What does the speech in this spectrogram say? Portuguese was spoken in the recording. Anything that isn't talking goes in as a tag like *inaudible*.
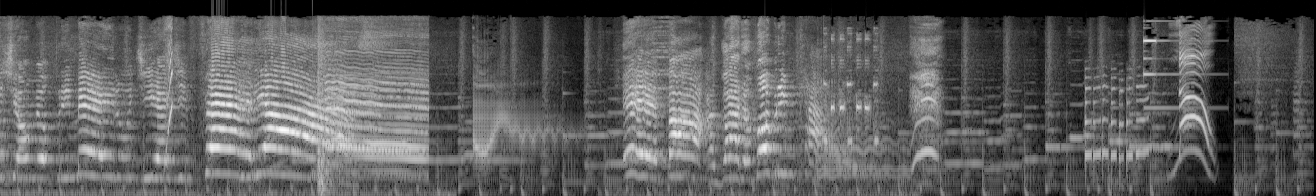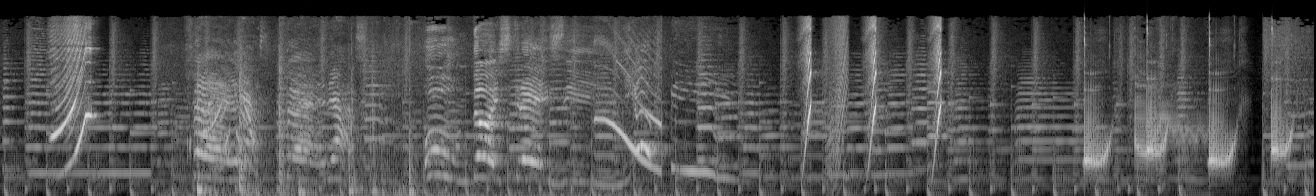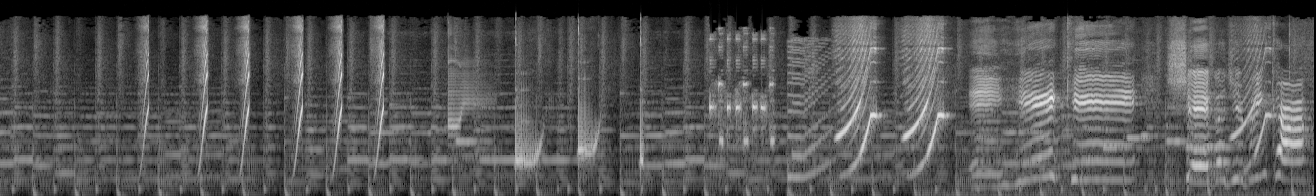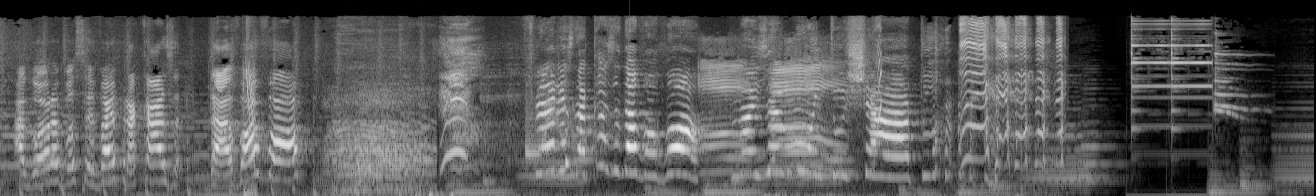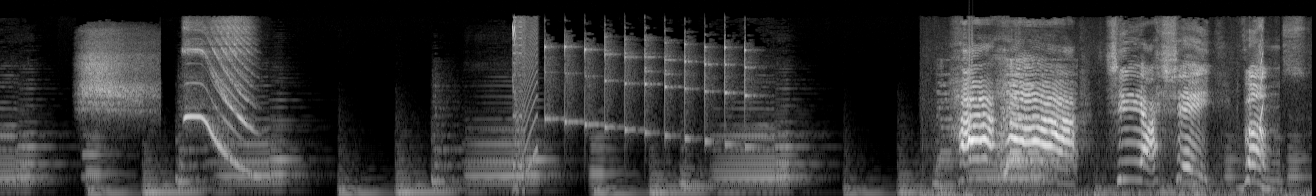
Hoje é o meu primeiro dia de férias! Chega de brincar. Agora você vai pra casa da vovó. Férias na casa da vovó? Mas é muito chato. Ha, ha! Te achei. Vamos.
